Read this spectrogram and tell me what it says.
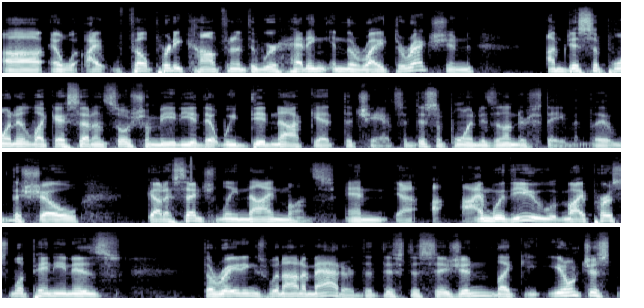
Uh, and I felt pretty confident that we're heading in the right direction. I'm disappointed, like I said on social media, that we did not get the chance. And disappointed is an understatement. The, the show got essentially nine months. And uh, I'm with you. My personal opinion is the ratings would not have mattered. That this decision, like, you don't just,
